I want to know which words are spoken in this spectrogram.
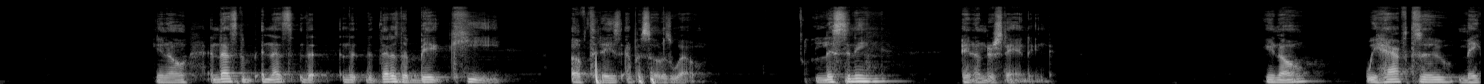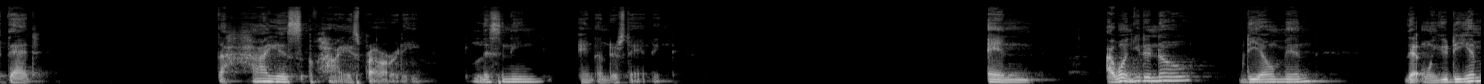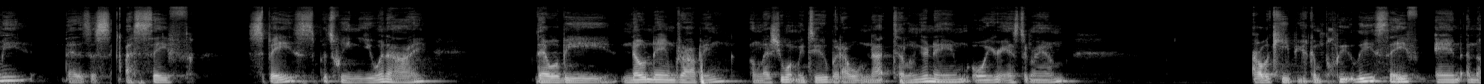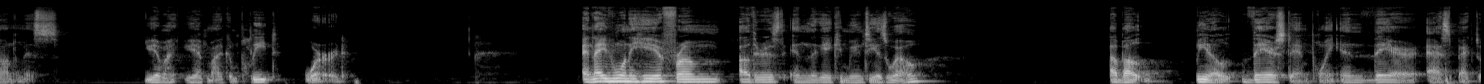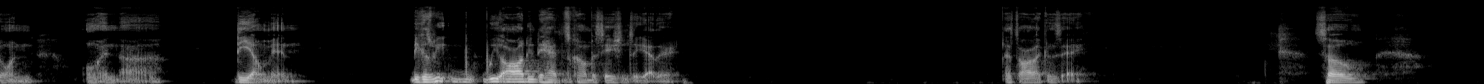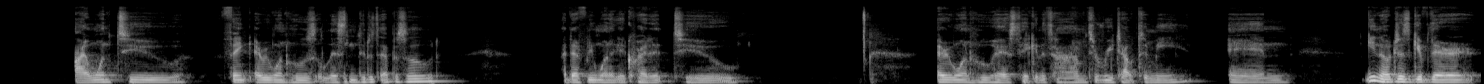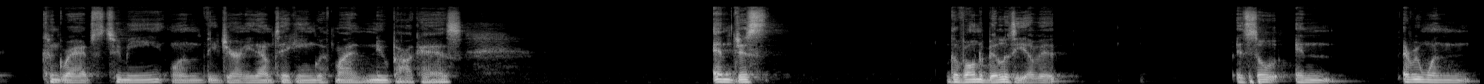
you know? And that's the and that's the, that is the big key of today's episode as well. Listening and understanding. You know we have to make that the highest of highest priority listening and understanding and i want you to know DL men that when you DM me, that is a, a safe space between you and I. There will be no name dropping unless you want me to, but I will not tell them your name or your Instagram. I will keep you completely safe and anonymous. You have my you have my complete word. And I even want to hear from others in the gay community as well about you know their standpoint and their aspect on on uh DL men because we we all need to have this conversation together. That's all I can say. So I want to thank everyone who's listened to this episode. I definitely want to give credit to everyone who has taken the time to reach out to me and you know just give their congrats to me on the journey that I'm taking with my new podcast. And just the vulnerability of it is so in everyone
